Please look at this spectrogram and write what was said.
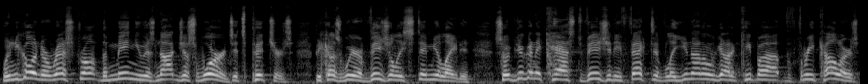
When you go into a restaurant, the menu is not just words, it's pictures because we are visually stimulated. So if you're going to cast vision effectively, you not only got to keep out the three colors,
